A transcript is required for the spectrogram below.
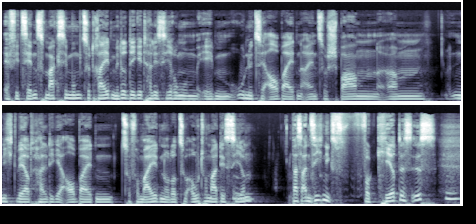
Effizienzmaximum zu treiben mit der Digitalisierung, um eben unnütze Arbeiten einzusparen, ähm, nicht werthaltige Arbeiten zu vermeiden oder zu automatisieren. Mhm. Was an sich nichts Verkehrtes ist, mhm.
